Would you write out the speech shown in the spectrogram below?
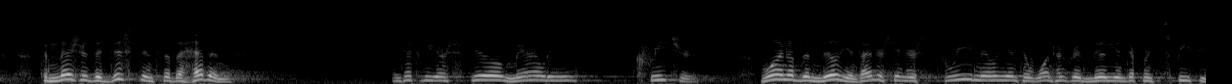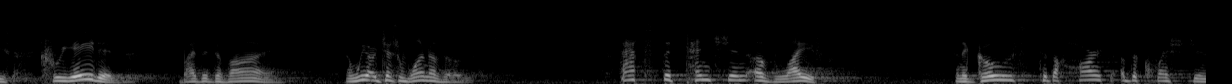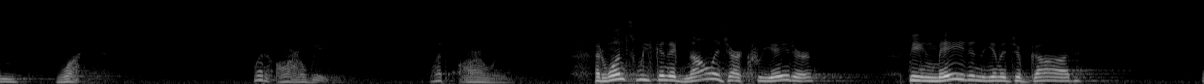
to measure the distance of the heavens, and yet we are still merely creatures. One of the millions, I understand there's 3 million to 100 million different species created by the divine, and we are just one of those. That's the tension of life. And it goes to the heart of the question what? What are we? What are we? At once we can acknowledge our Creator being made in the image of God,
